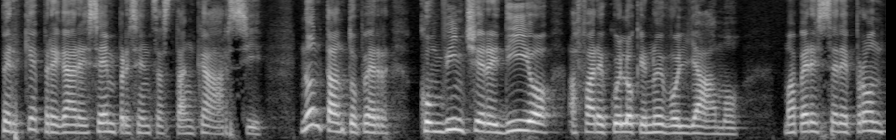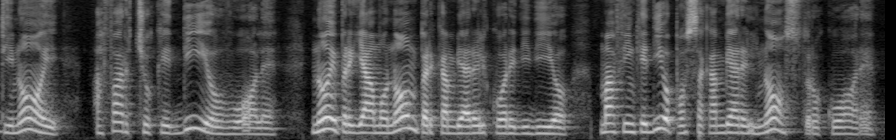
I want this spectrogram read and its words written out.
perché pregare sempre senza stancarsi, non tanto per convincere Dio a fare quello che noi vogliamo, ma per essere pronti noi a far ciò che Dio vuole. Noi preghiamo non per cambiare il cuore di Dio, ma affinché Dio possa cambiare il nostro cuore.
